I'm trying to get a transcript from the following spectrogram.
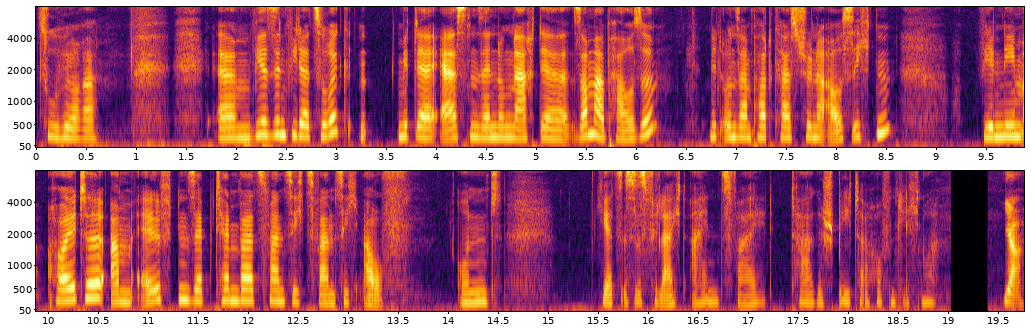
Zuhörer. Ähm, wir sind wieder zurück mit der ersten Sendung nach der Sommerpause mit unserem Podcast Schöne Aussichten. Wir nehmen heute am 11. September 2020 auf. Und jetzt ist es vielleicht ein, zwei Tage später, hoffentlich nur. Ja,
